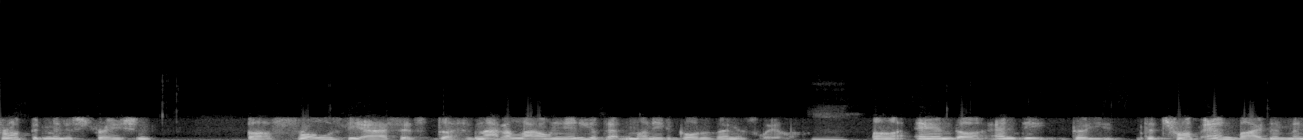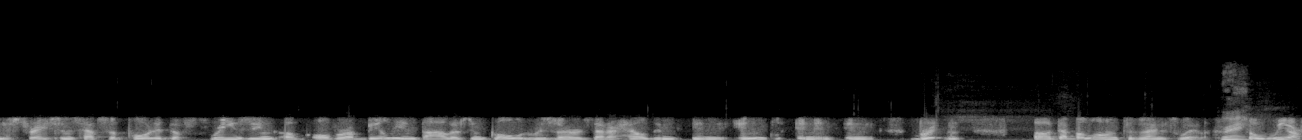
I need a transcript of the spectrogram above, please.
Trump administration uh, froze the assets, thus not allowing any of that money to go to Venezuela. Mm. Uh, and uh, and the, the the Trump and Biden administrations have supported the freezing of over a billion dollars in gold reserves that are held in in in, in, in Britain. Uh, that belong to Venezuela. Right. So we are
